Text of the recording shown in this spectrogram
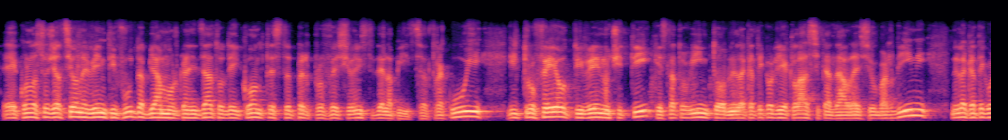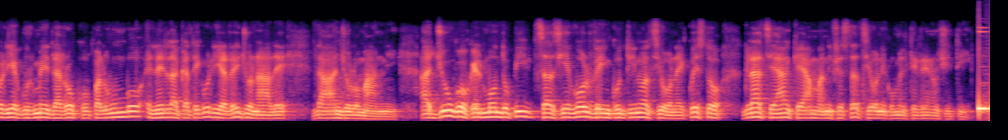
eh, con l'associazione 20 Food abbiamo organizzato dei contest per professionisti della pizza, tra cui il trofeo Tirreno CT che è stato vinto nella categoria classica da Alessio Bardini, nella categoria gourmet da Rocco Palumbo e nella categoria regionale da Angelo Manni. Aggiungo che il mondo pizza si evolve in continuazione, questo grazie anche a manifestazioni come il Tirreno CT.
